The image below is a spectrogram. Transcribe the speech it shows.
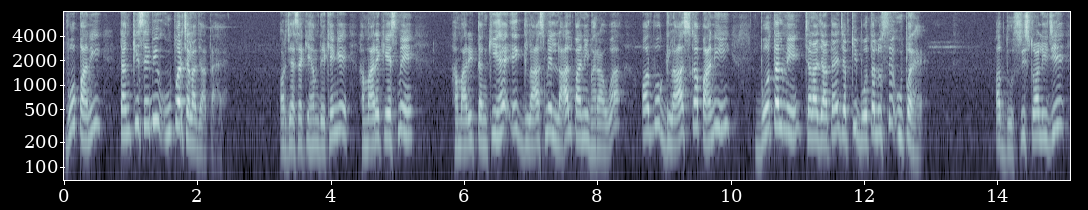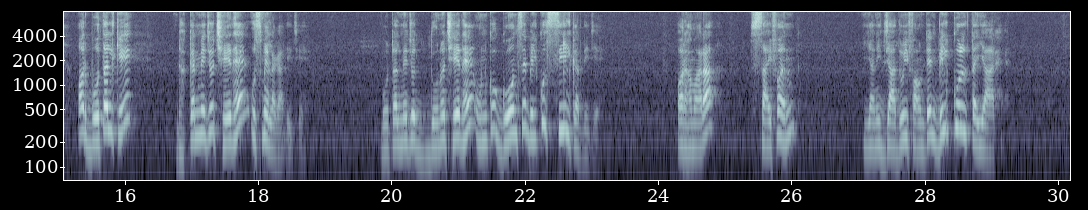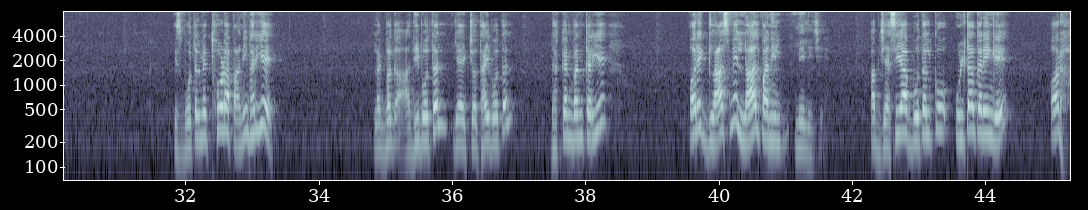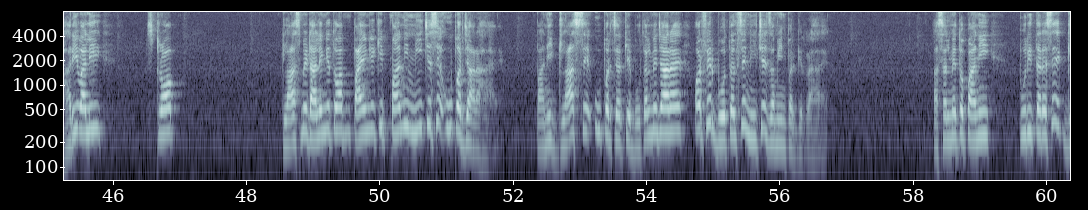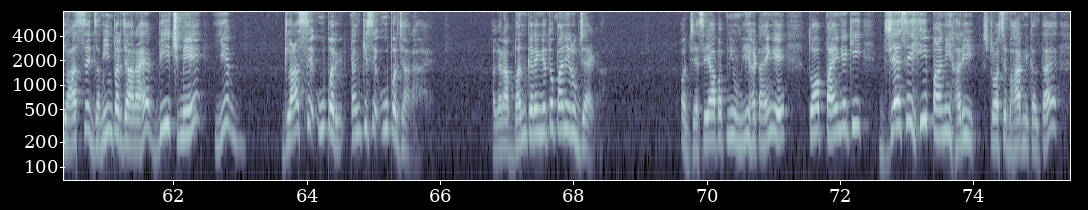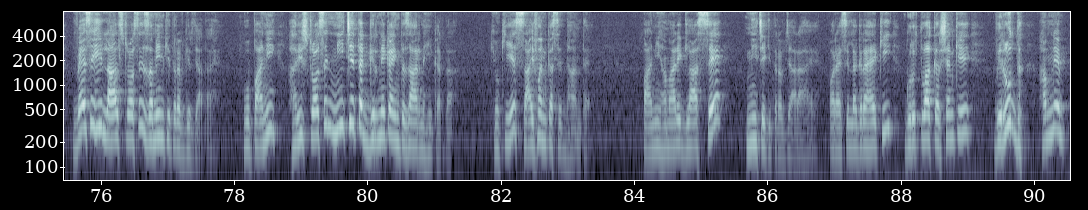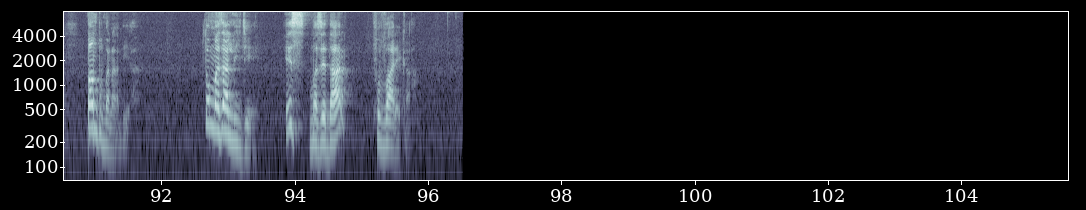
वो पानी टंकी से भी ऊपर चला जाता है। और जैसा कि हम देखेंगे, हमारे केस में हमारी टंकी है, एक ग्लास में लाल पानी भरा हुआ और वो ग्लास का पानी बोतल में चला जाता है, जबकि बोतल उससे ऊपर है। अब दूसरी स्ट्रॉ लीजिए और बोतल के ढक्कन में जो छेद है, उसमें लगा दीजिए। बोतल में जो दोनों छेद हैं, उनको गोंद से बिल्कुल सील कर दीजिए। और हमारा साइफन यानी जादुई फाउंटेन बिल्कुल तैयार है। इस बोतल में थोड़ा पानी भरिए। लगभग आधी बोतल या एक चौथाई बोतल ढक्कन बंद करिए और एक ग्लास में लाल पानी ले लीजिए। अब जैसे ही आप बोतल को उल्टा करेंगे और हरी वाली स्ट्रॉ ग्लास में डालेंगे तो आप पाएँगे कि पानी नीचे से ऊपर जा रहा है। पानी ग्लास से ऊपर चढ़ के बोतल में जा रहा है और फिर बोतल से नीचे ज़मीन पर गिर रहा है। असल में तो पानी पूरी तरह से ग्लास से ज़मीन पर जा रहा है। बीच में ये ग्लास से ऊपर, टंकी से ऊपर जा रहा है। अगर आप बंद करेंगे तो पानी रुक जाएगा। और जैसे आप अपनी उंगली हटाएँगे तो आप पाएँगे कि जैसे ही पानी हरी स्ट्रॉ से बाहर निकलता है, वैसे ही लाल स्ट्रॉ से ज़मीन की तरफ़ गिर जाता है। वो पानी हरी स्ट्रॉ से नीचे तक गिरने का इंतज़ार नहीं करता, क्योंकि ये साइफन का सिद्धांत है। पानी हमारे ग्लास से नीचे की तरफ़ जा रहा है, और ऐसे लग रहा है कि गुरुत्वाकर्षण के विरुद्ध हमने पंप बना दिया। तो मज़ा लीजिए इस मज़ेदार फुव्वारे का।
